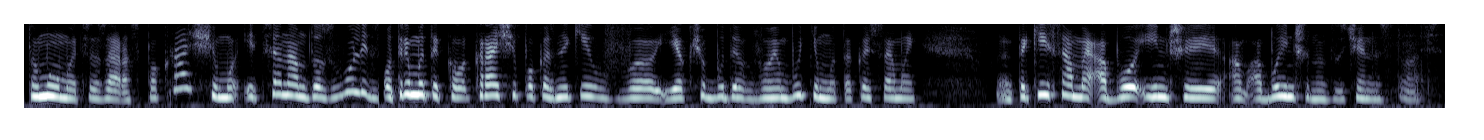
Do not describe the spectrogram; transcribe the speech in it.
Тому ми це зараз покращимо, і це нам дозволить отримати кращі показники, якщо буде в майбутньому такий самий такий самий або інший, або інша надзвичайна ситуація.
